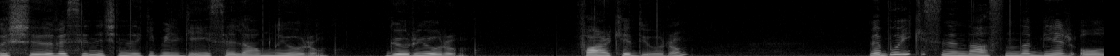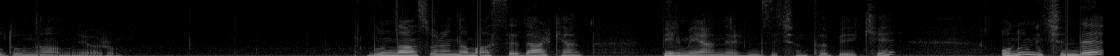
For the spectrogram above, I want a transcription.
ışığı ve senin içindeki bilgeyi selamlıyorum, görüyorum, fark ediyorum. Ve bu ikisinin de aslında bir olduğunu anlıyorum. Bundan sonra namaz ederken bilmeyenleriniz için tabii ki onun içinde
